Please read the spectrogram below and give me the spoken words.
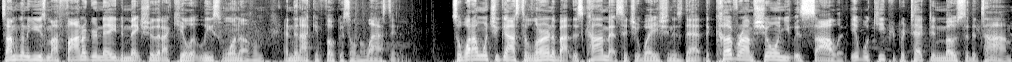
So I'm gonna use my final grenade to make sure that I kill at least one of them and then I can focus on the last enemy. So what I want you guys to learn about this combat situation is that the cover I'm showing you is solid. It will keep you protected most of the time,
